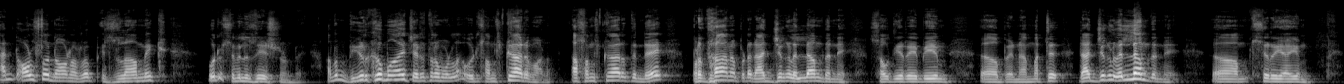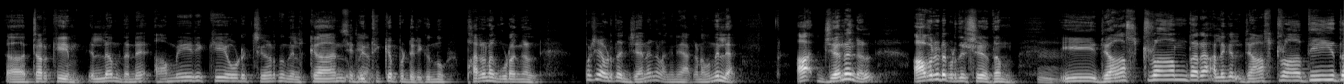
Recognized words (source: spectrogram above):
and also non Arab Islamic ഒരു സിവിലൈസേഷൻ ഉണ്ട്. അതും ദീർഘമായ ചരിത്രമുള്ള ഒരു സംസ്കാരമാണ്. ആ സംസ്കാരത്തിന്റെ പ്രധാനപ്പെട്ട രാജ്യങ്ങളെല്ലാം തന്നെ സൗദി അറേബ്യയും പിന്നെ മറ്റ് രാജ്യങ്ങളുമെല്ലാം തന്നെ സിറിയയും ടർക്കിയും എല്ലാം തന്നെ അമേരിക്കയോട് ചേർന്ന് നിൽക്കാൻ വിധിക്കപ്പെട്ടിരിക്കുന്നു. ഭരണകൂടങ്ങൾ. പക്ഷേ അവിടുത്തെ ജനങ്ങൾ അങ്ങനെ ആക്കണമെന്നില്ല ആ ജനങ്ങൾ അവരുടെ പ്രതിഷേധം ഈ രാഷ്ട്രാന്തര അല്ലെങ്കിൽ രാഷ്ട്രാതീത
